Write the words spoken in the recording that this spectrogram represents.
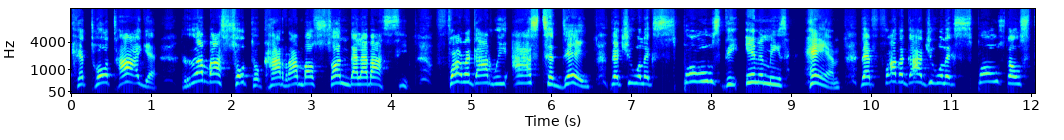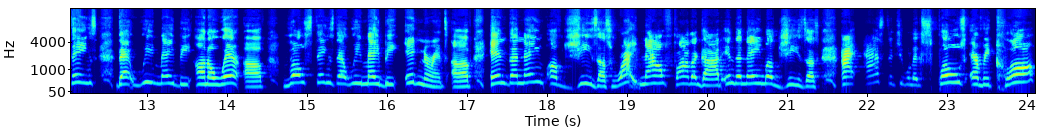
Father God, we ask today that you will expose the enemy's hand. That, Father God, you will expose those things that we may be unaware of, those things that we may be ignorant of, in the name of Jesus. Right now, Father God, in the name of Jesus, I ask that you will expose every claw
